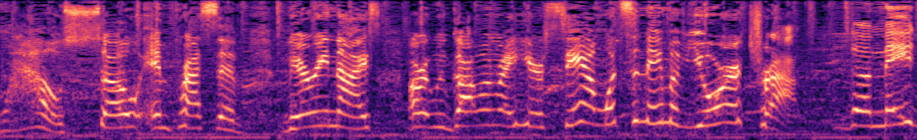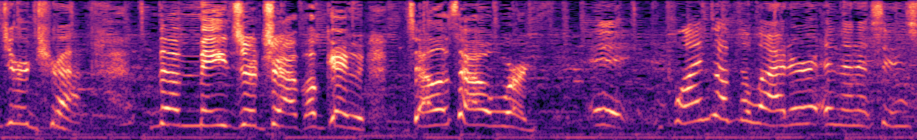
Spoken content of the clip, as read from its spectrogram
Wow, so impressive. Very nice. All right, we've got one right here. Sam, what's the name of your trap? The major trap. The major trap. Okay, tell us how it works. It climbs up the ladder, and then it says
